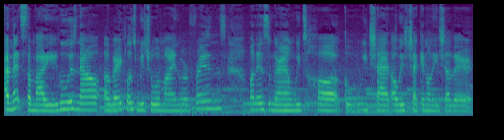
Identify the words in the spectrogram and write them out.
I met somebody who is now a very close mutual of mine. We're friends on Instagram. We talk, we chat, always check in on each other.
